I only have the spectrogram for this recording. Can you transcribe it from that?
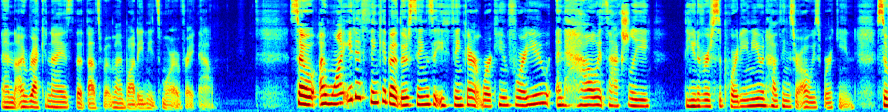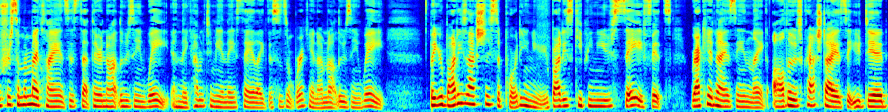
and I recognize that that's what my body needs more of right now. So, I want you to think about those things that you think aren't working for you and how it's actually the universe supporting you and how things are always working. So for some of my clients it's that they're not losing weight and they come to me and they say like this isn't working, I'm not losing weight. But your body's actually supporting you. Your body's keeping you safe. It's recognizing like all those crash diets that you did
